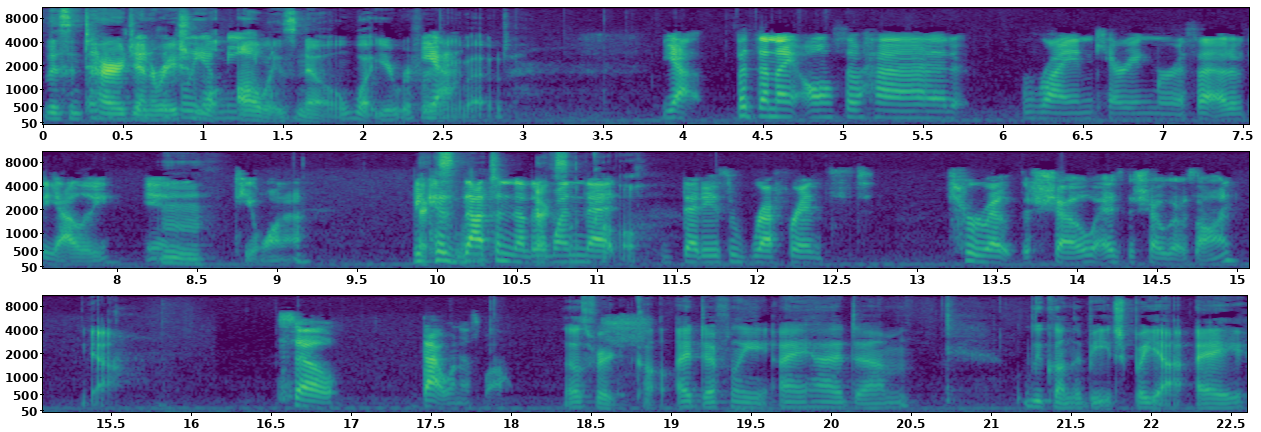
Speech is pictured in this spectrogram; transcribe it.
this entire it's generation will always know what you're referring Yeah. about. yeah, but then I also had Ryan carrying Marissa out of the alley in Mm. Tijuana because Excellent, that's another excellent one that call. that is referenced throughout the show as the show goes on. Yeah. So that one as well. That was a very good call. I definitely I had um, Luke on the beach, but yeah, I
